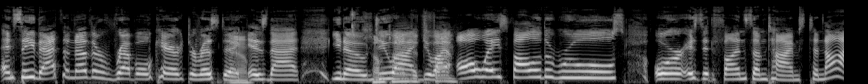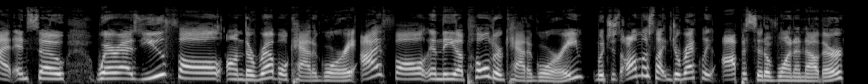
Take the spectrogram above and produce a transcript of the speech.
And see, that's another rebel characteristic yeah. is that, you know, sometimes do I do fun. I always follow the rules or is it fun sometimes to not? And so whereas you fall on the rebel category, I fall in the upholder category, which is almost like directly opposite of one another,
